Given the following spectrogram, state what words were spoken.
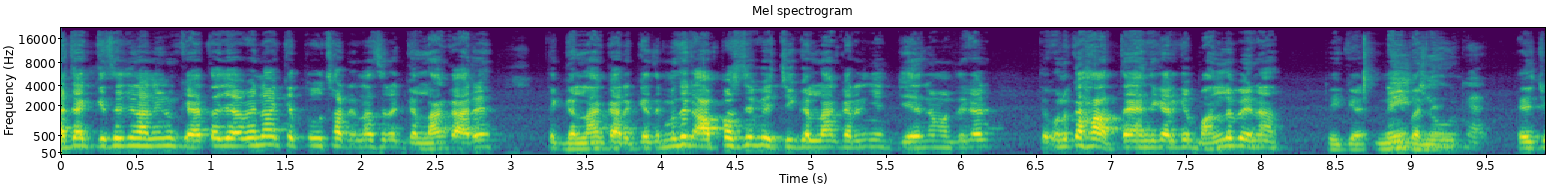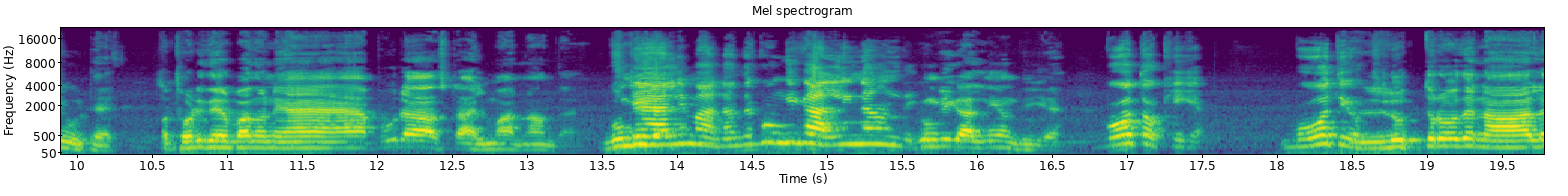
ਅੱਛਾ ਕਿਸੇ ਜਨਾਨੀ ਨੂੰ ਕਹਿਤਾ ਜਾਵੇ ਨਾ ਕਿ ਤੂੰ ਸਾਡੇ ਨਾਲ ਸਿਰਫ ਗੱਲਾਂ ਕਰ ਤੇ ਗੱਲਾਂ ਕਰਕੇ ਤੇ ਮਤਲਬ ਆਪਸ ਦੇ ਵਿੱਚ ਹੀ ਗੱਲਾਂ ਕਰਨੀਆਂ ਜੇ ਨਾ ਮਤਲਬ ਕਰ ਤੇ ਉਹਨਾਂ ਦਾ ਹੱਥ ਇੰਜ ਕਰਕੇ ਬੰਨ ਲਵੇ ਨਾ ਠੀਕ ਹੈ ਨਹੀਂ ਬੰਨੇ ਇਹ ਝੂਠ ਹੈ। ਉਹ ਥੋੜੀ ਦੇਰ ਬਾਅਦ ਉਹਨੇ ਐ ਪੂਰਾ ਸਟਾਈਲ ਮਾਰਨਾ ਹੁੰਦਾ ਹੈ। ਗੁੰਗੀ ਗੱਲ ਨਹੀਂ ਮੰਨਦਾ ਹੁੰਦਾ ਗੁੰਗੀ ਗੱਲ ਨਹੀਂ ਨਾ ਹੁੰਦੀ। ਗੁੰਗੀ ਗੱਲ ਨਹੀਂ ਹੁੰਦੀ ਹੈ। ਬਹੁਤ ਔਖੀ ਹੈ ਬਹੁਤ ਹੀ ਔਖੀ। ਲੁੱਤਰੋ ਦੇ ਨਾਲ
